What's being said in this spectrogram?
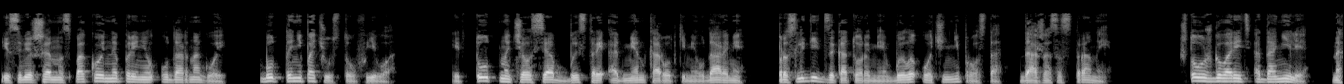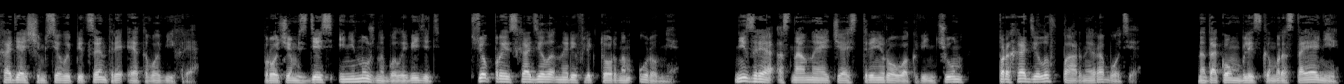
и совершенно спокойно принял удар ногой, будто не почувствовав его. И тут начался быстрый обмен короткими ударами, проследить за которыми было очень непросто, даже со стороны. Что уж говорить о Даниле, находящемся в эпицентре этого вихря. Впрочем, здесь и не нужно было видеть, все происходило на рефлекторном уровне. Не зря основная часть тренировок Винчун проходила в парной работе. На таком близком расстоянии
